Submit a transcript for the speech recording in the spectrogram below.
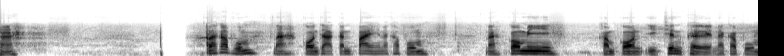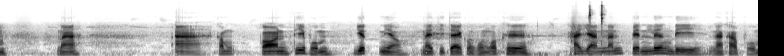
นะเอาละครับผมนะก่อนจากกันไปนะครับผมนะก็มีคำกรอีกเช่นเคยนะครับผมนะอ่าคำกรที่ผมยึดเหนี่ยวในจิตใจของผมก็คือ ขยันนั้นเป็นเรื่องดีนะครับผม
